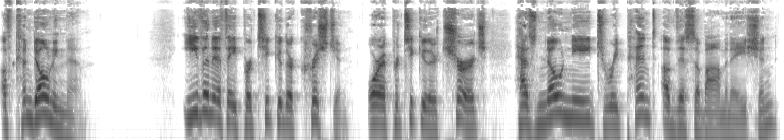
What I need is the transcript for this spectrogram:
of condoning them? Even if a particular Christian or a particular church has no need to repent of this abomination,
